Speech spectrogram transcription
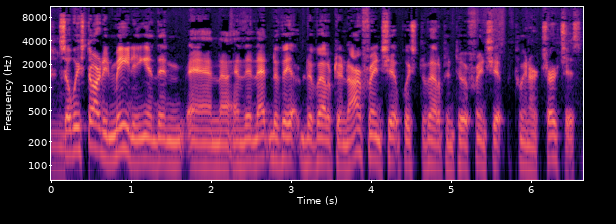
Mm-hmm. So we started meeting, and then and uh, and then that de- developed into our friendship, which developed into a friendship between our churches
